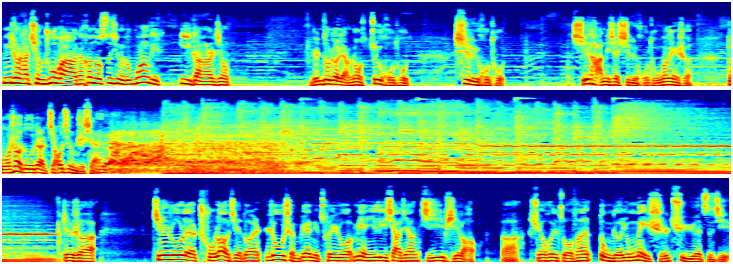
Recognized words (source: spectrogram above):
你说他清楚吧，他很多事情都忘得一干二净。人就这两种最糊涂的，稀里糊涂。其他那些稀里糊涂，我跟你说，多少都有点矫情之嫌。这个说，进入了初老阶段，肉身变得脆弱，免疫力下降，记忆疲劳啊，学会做饭，懂得用美食取悦自己。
